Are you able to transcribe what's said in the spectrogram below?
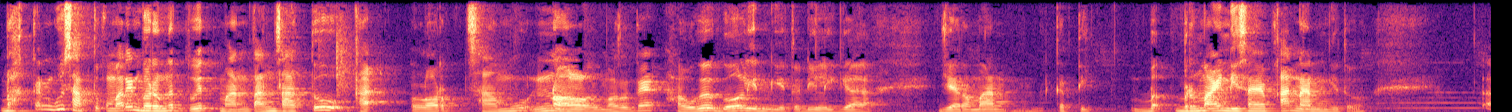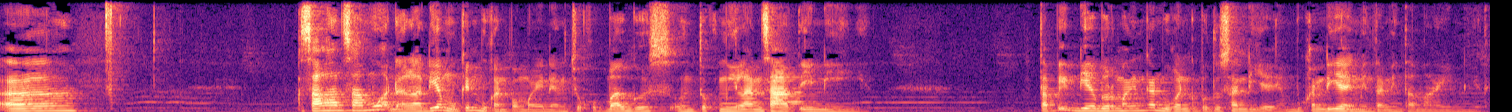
bahkan gue Sabtu kemarin baru nge-tweet mantan satu Kak Lord Samu nol maksudnya Hauge golin gitu di Liga Jerman ketik bermain di sayap kanan gitu. Uh, kesalahan Samu adalah dia mungkin bukan pemain yang cukup bagus untuk Milan saat ini. Tapi dia bermain kan bukan keputusan dia ya, bukan dia yang minta-minta main gitu.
